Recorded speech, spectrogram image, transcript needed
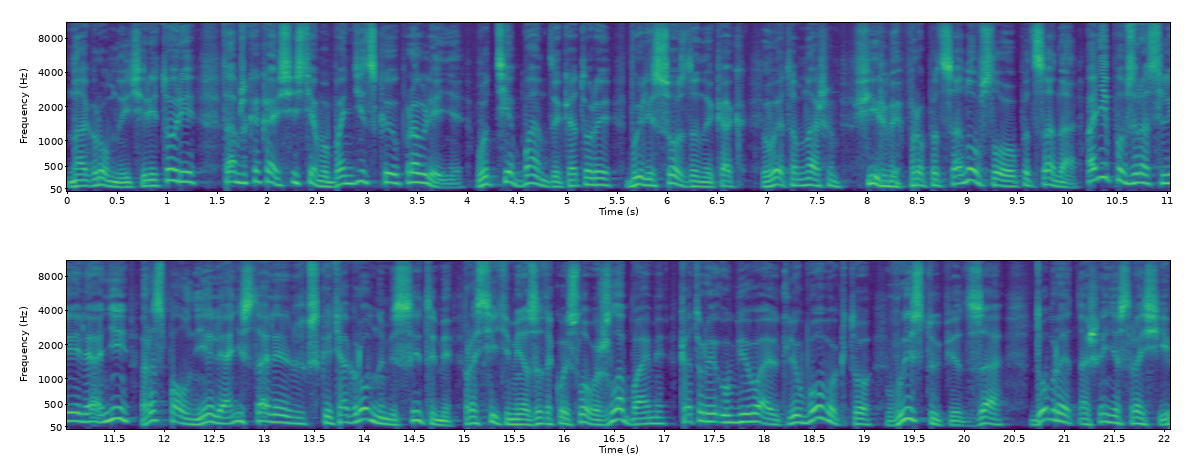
на огромной территории. Там же какая система? Бандитское управление. Вот те банды, которые были созданы, как в этом нашем фильме про пацанов, слово пацана, они повзрослели, они располнели, они стали, так сказать, огромными, сытыми, простите меня за такое слово, жлобами, которые убивают любого, кто выступит за добрый добрые отношения с Россией.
